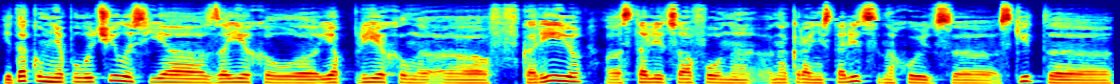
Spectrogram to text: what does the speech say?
И так у меня получилось, я заехал, я приехал э, в Корею, э, столицу Афона, на крайней столице находится скит, э,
